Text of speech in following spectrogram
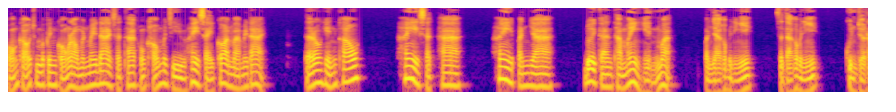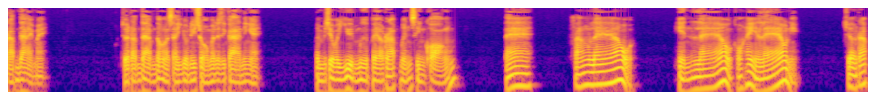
ของเขาจะมาเป็นของเรามันไม่ได้ศรัทธาของเขามาจีบให้ใส่ก้อนมาไม่ได้ แต่เราเห็นเขาให้ศรัทธา ให้ปัญญาด้วยการทำให้เห็นว่า ปัญญาก็เป็นอย่างนี้ศรัทธาก็เป็นอย่างนี้ คุณจะรับได้ไหม จะรับได้มันต้องอาศัยโยนิโสมนสิการนี่ไง มันไม่ใช่ว่ายื่นมือไปรับเหมือนสิ่งของ แต่ฟังแล้ว เห็นแล้วเขาให้แล้วเนี่ย จะรับ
